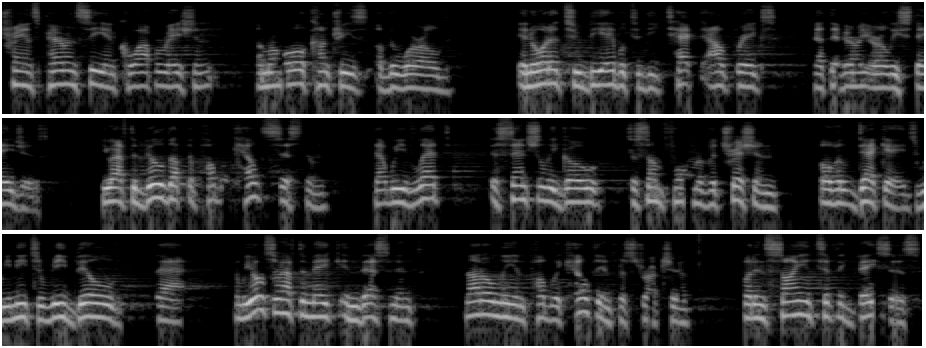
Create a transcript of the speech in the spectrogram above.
transparency, and cooperation among all countries of the world in order to be able to detect outbreaks at the very early stages. You have to build up the public health system that we've let essentially go to some form of attrition over decades. We need to rebuild that. And we also have to make investments not only in public health infrastructure, but in scientific basis.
